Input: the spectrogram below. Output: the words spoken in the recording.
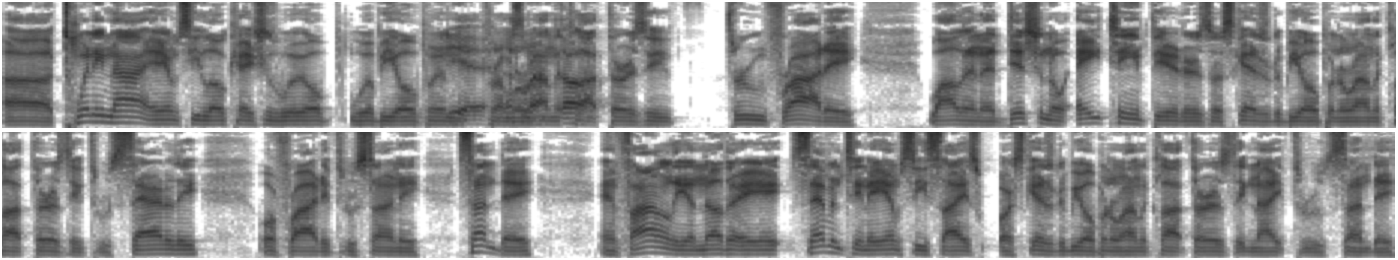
uh, 29 AMC locations will will be open Yeah, from that's what I around the thought. clock Thursday through Friday, while an additional 18 theaters are scheduled to be open around the clock Thursday through Saturday or Friday through Sunday. Sunday. And finally, another 17 AMC sites are scheduled to be open around the clock Thursday night through Sunday.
